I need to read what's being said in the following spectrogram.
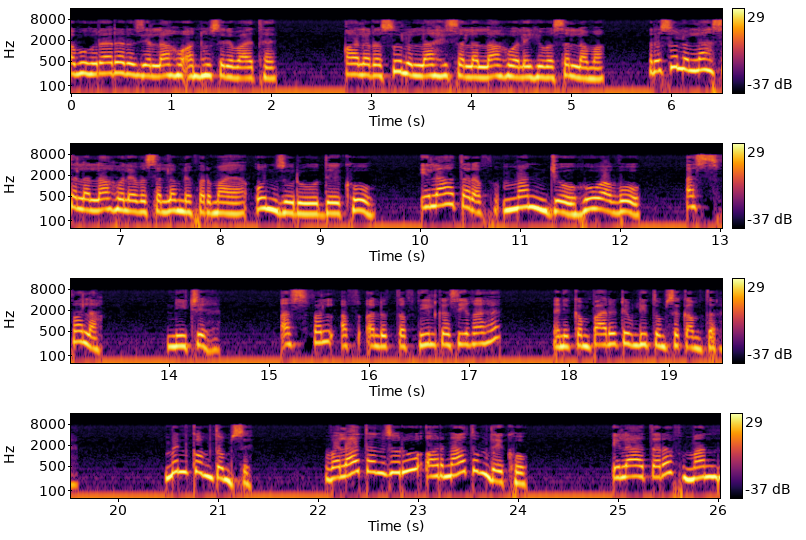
ابو حرار رضی اللہ عنہ سے روایت ہے۔ قال رسول اللہ صلی اللہ علیہ وسلم، رسول اللہ صلی اللہ علیہ وسلم نے فرمایا ان ضرو دیکھو الا طرف من جو ہوا وہ اسفلا نیچے ہے۔ اسفل التفدیل کا سیگا ہے یعنی کمپیرٹیولی تم سے کمتر ہے۔ من کم تم سے، ولا تنظرو اور نہ تم دیکھو۔ الا طرف من،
